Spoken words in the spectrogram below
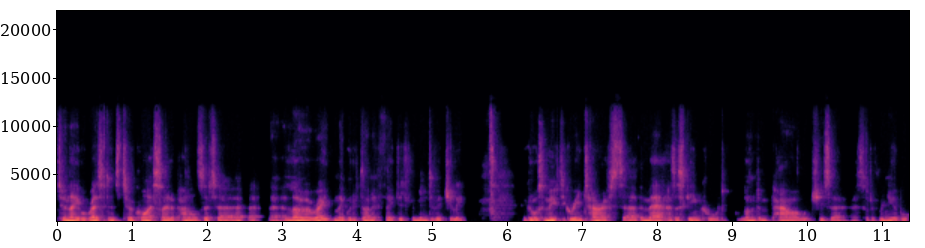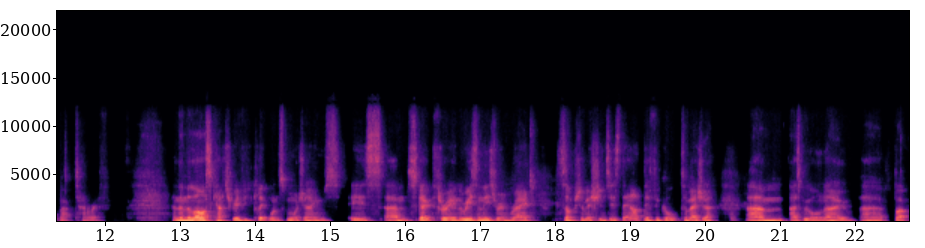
to enable residents to acquire solar panels at a, a, a lower rate than they would have done if they did them individually. You can also move to green tariffs. Uh, the mayor has a scheme called London Power, which is a, a sort of renewable back tariff. And then the last category, if you click once more, James, is um, scope three. And the reason these are in red, consumption emissions, is they are difficult to measure, um, as we all know, uh, but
